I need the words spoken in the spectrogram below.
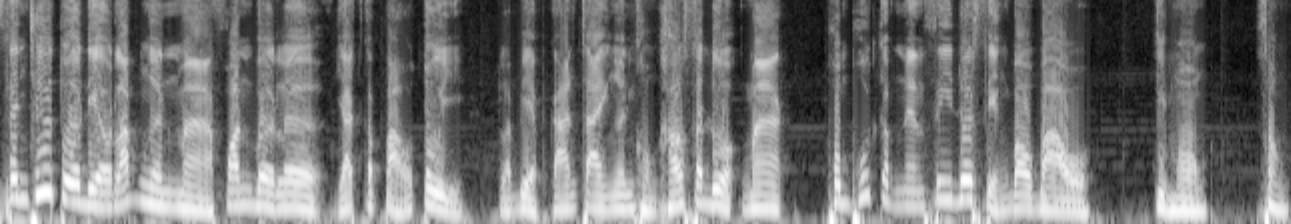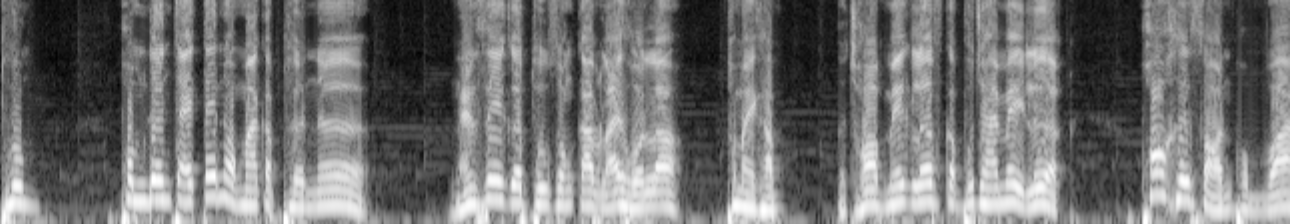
เซ็นชื่อตัวเดียวรับเงินมาฟอนเบอร์เลอร์ ยัดกระเป๋าตุย ระเบียบการจ่ายเงินของเขาสะดวกมาก ผมพูดกับแนนซี่ด้วยเสียงเบาๆ กี่โมงสองทุ่ม ผมเดินใจเต้นออกมากับเทอร์เนอร์ แนนซี่เกือบถูกส่งกลับหลายหนแล้วทำไมครับ ก็ชอบเมคเลิฟกับผู้ชายไม่เลือก พ่อเคยสอนผมว่า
